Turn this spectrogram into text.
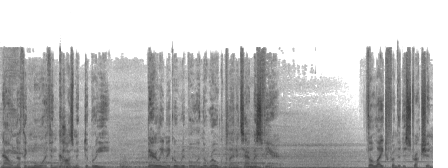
now nothing more than cosmic debris, barely make a ripple in the rogue planet's atmosphere. The light from the destruction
